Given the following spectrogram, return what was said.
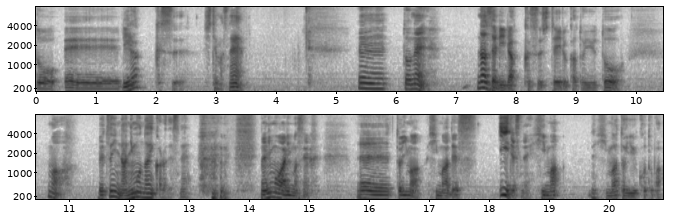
と、えー、リラックスしてますね、とねなぜリラックスしているかというとまあ別に何もないからですね。何もありません。えー、っと今暇です。いいですね。暇。暇という言葉。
